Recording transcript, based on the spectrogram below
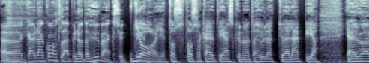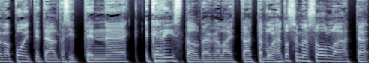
ää, käydään kohta läpi noita hyväksyttyjä. Joo, ja tuossa tossa käytiin äsken noita hylättyjä läpi. Ja, ja hyvä, hyvä pointti täältä sitten äh, Kristalta, joka laittaa, että voihan tuossa myös olla, että,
